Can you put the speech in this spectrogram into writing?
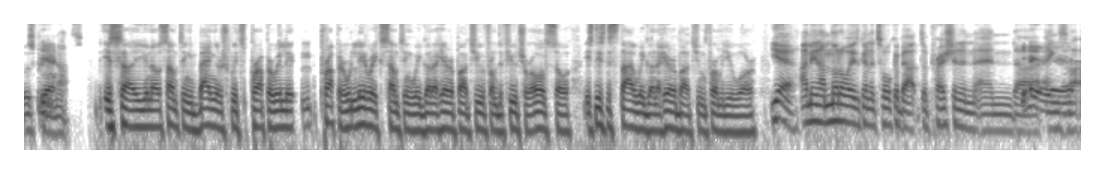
It was pretty Yeah. nuts. Is uh, you know something bangers with proper li- proper lyrics something we're gonna hear about you from the future also? Is this the style we're gonna hear about you from you or? Yeah, I mean, I'm not always going to talk about depression and and uh, Yeah, yeah, yeah,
